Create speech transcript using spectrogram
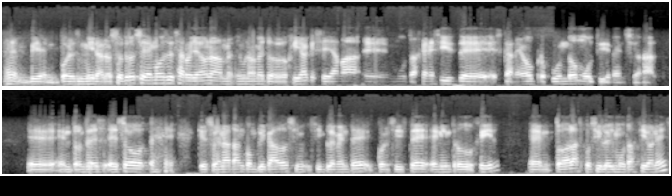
Bien, pues mira, nosotros hemos desarrollado una, metodología que se llama eh, mutagénesis de escaneo profundo multidimensional. Eh, entonces, eso que suena tan complicado simplemente consiste en introducir en todas las posibles mutaciones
